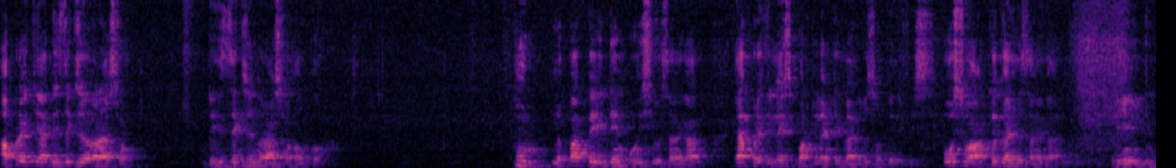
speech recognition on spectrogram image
Après qu'il y a des exonérations, des exonérations encore, pour ne pas payer d'impôts ici au Sénégal, et après il exporte l'intégralité de son bénéfice. Au soir, que gagne le Sénégal? Rien du tout.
